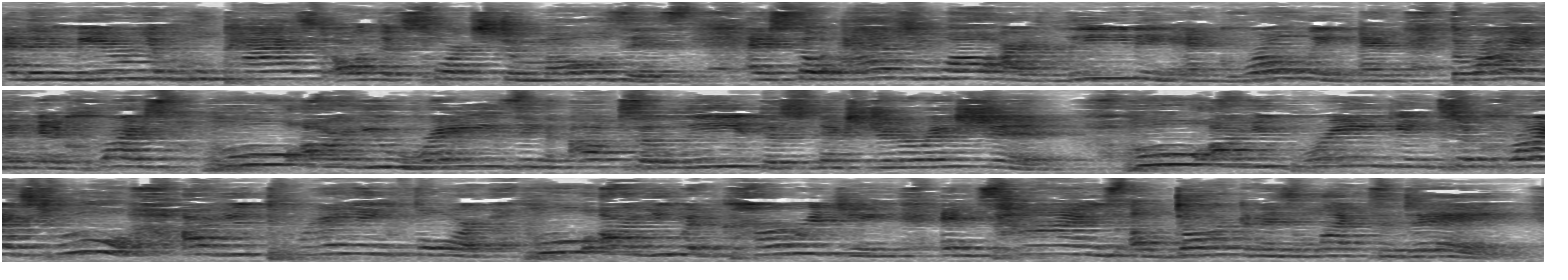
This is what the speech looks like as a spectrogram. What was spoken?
and then Miriam who passed on the torch to Moses. And so as you all are leading and growing and thriving in Christ, who are you raising up to lead this next generation? Who are you bringing to Christ? Who are you praying for? Who are you encouraging in times of darkness like today?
